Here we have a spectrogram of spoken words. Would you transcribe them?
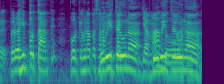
Eh, Pero es importante porque es una persona que está una, llamando tuviste una,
